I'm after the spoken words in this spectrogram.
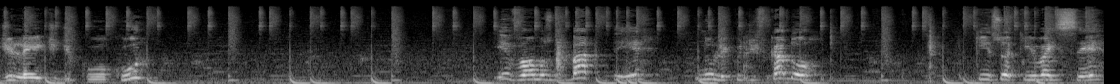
de leite de coco e vamos bater no liquidificador. Que isso aqui vai ser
